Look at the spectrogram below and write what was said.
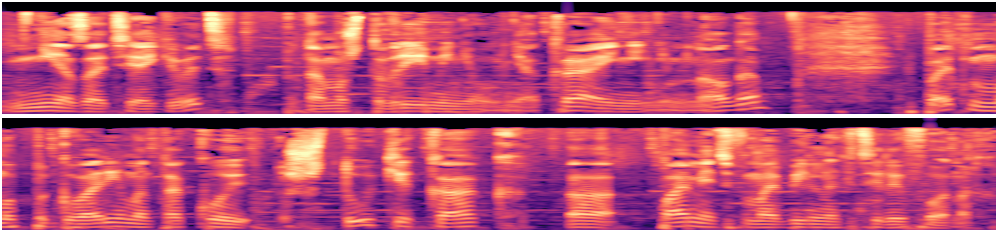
не затягивать, потому что времени у меня крайне немного. Поэтому мы поговорим о такой штуке, как э, память в мобильных телефонах.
